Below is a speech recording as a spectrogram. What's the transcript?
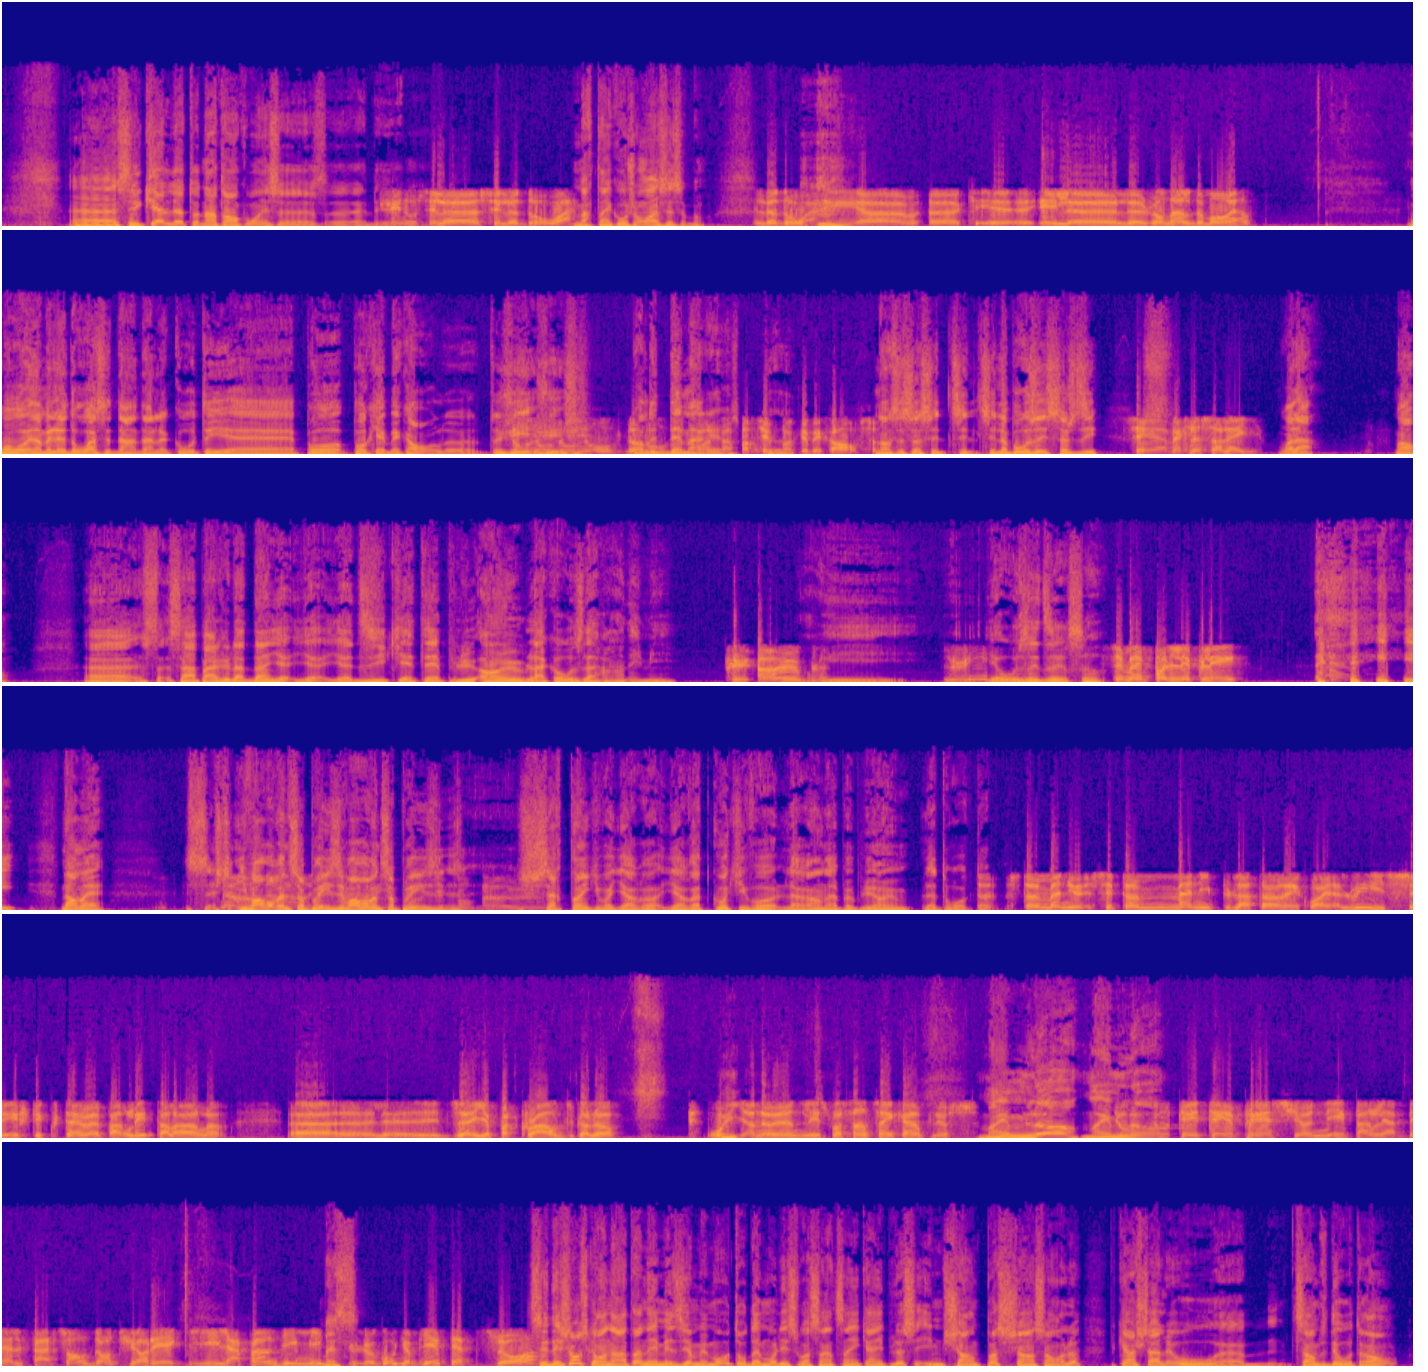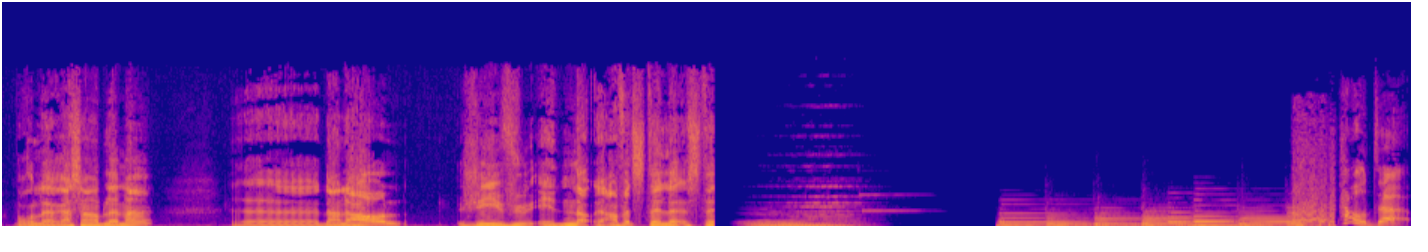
Euh, c'est lequel, là, toi, dans ton coin? Ça, Chez nous, c'est le, c'est le droit. Martin Cochon, ouais, c'est ça. Bon. Le droit et, euh, euh, euh, et le, le Journal de Montréal. Ouais, ouais, non, mais le droit, c'est dans, dans le côté euh, pas, pas québécois, là. J'ai non, non, j'ai- non, j'ai non, parlé de démarrer. Ça là, c'est appartient pas- Québécois, ça. Non, c'est ça, c'est- c'est c'est l'opposé, c'est ça que je dis. C'est avec le soleil. Voilà. Bon. Euh, ça, ça a apparu là-dedans. Il a, il il a dit qu'il était plus humble à cause de la pandémie. Plus humble, Oui. lui, Il a osé dire ça. c'est même pas l'éplé. non, mais Non, il va avoir non, une surprise. Il va avoir une surprise. Je suis certain qu'il va, y aura, il y aura de quoi qui va le rendre un peu plus humble le 3 octobre. C'est un, manu- c'est un manipulateur incroyable. Lui, il sait, je t'écoutais euh, parler tout à l'heure, là. Euh, le- il disait, il n'y a pas de crowd, du gars-là. Oui, il y en a une, les 65 ans plus. Même là, même Ils ont là. tous été impressionnés par la belle façon dont il a réglé la pandémie. Mais M. c'est- Legault, il a bien fait ça. C'est des choses qu'on entend dans les médias, mais moi, autour de moi, les 65 ans et plus, ils me chantent pas cette chanson-là. Puis quand je suis allé au euh, centre Vidéotron pour le rassemblement euh, dans le hall, j'ai vu... Et non, en fait, c'était le- c'était Hold up.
